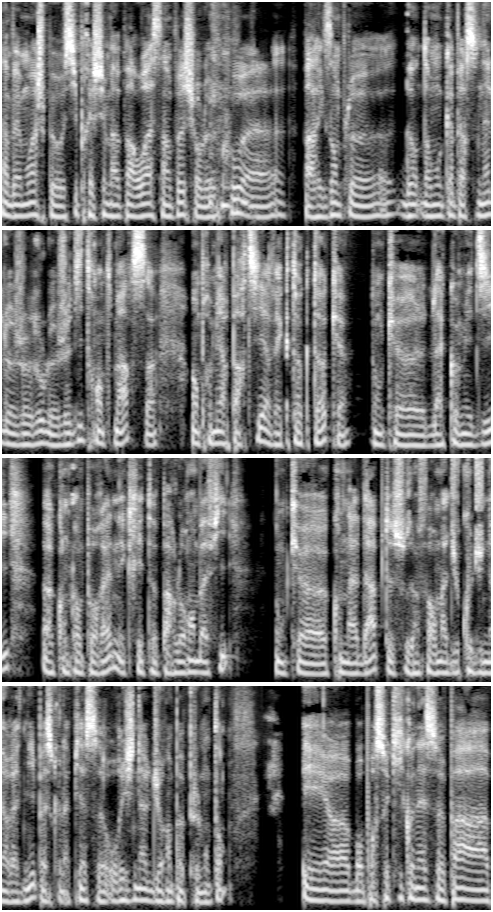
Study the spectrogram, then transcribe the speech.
Ah ben moi je peux aussi prêcher ma paroisse un peu sur le coup. euh, par exemple, euh, dans, dans mon cas personnel, je joue le jeudi 30 mars en première partie avec Toc Toc, donc euh, la comédie euh, contemporaine écrite par Laurent Baffy, donc qu'on adapte sous un format du coup d'une heure et demie parce que la pièce originale dure un peu plus longtemps. Et euh, bon pour ceux qui connaissent pas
